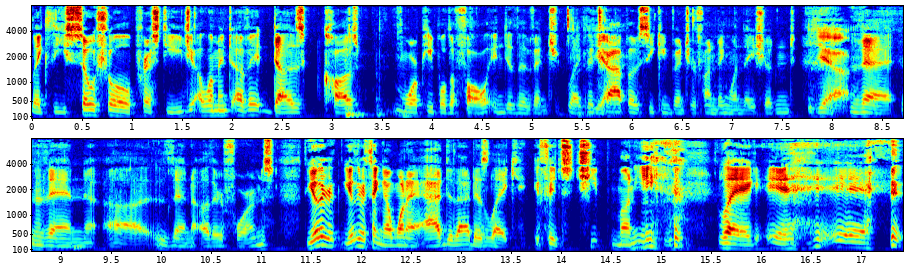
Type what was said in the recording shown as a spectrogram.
like the social prestige element of it does cause more people to fall into the venture like the Yeah. trap of seeking venture funding when they shouldn't. yeah, That than uh, than other forms. The other the other thing I want to add to that is like if it's cheap money, like eh, eh,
